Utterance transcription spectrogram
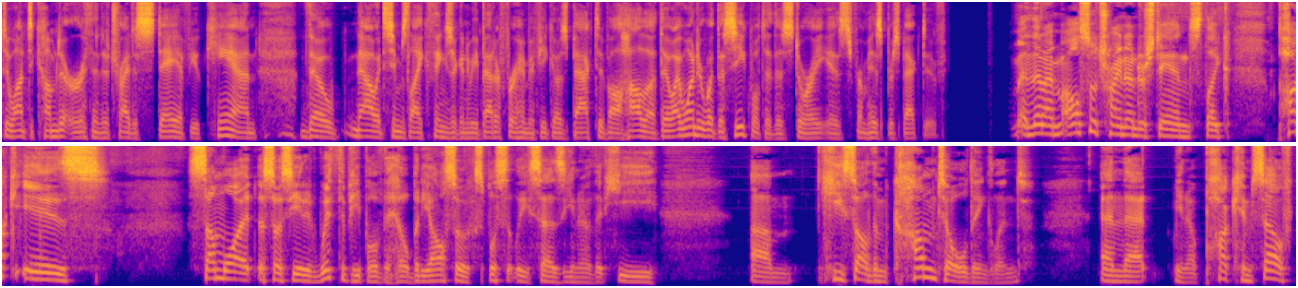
to want to come to Earth and to try to stay if you can. Though now it seems like things are going to be better for him if he goes back to Valhalla though I wonder what the sequel to this story is from his perspective. And then I'm also trying to understand like Puck is somewhat associated with the people of the hill, but he also explicitly says, you know, that he um he saw them come to Old England and that, you know, Puck himself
